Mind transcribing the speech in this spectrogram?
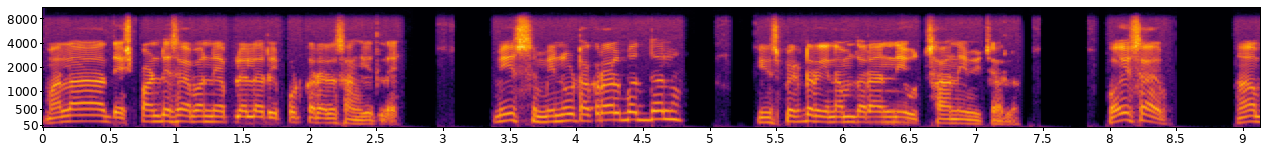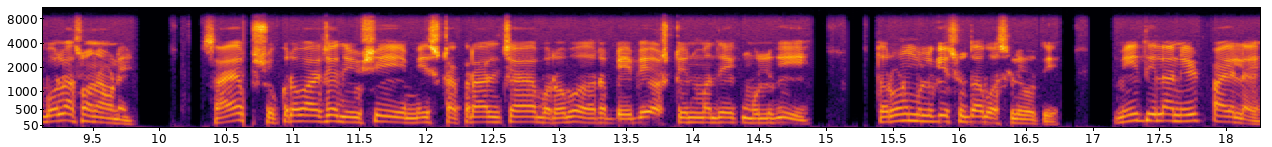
मला देशपांडे साहेबांनी आपल्याला रिपोर्ट करायला सांगितलंय. मिस मिनू टकरालबद्दल इन्स्पेक्टर इनामदारांनी उत्साहाने विचारलं. होय साहेब. हां बोला सोनावणे. साहेब शुक्रवारच्या दिवशी मिस टकरालच्या बरोबर बेबी ऑस्टिनमध्ये एक मुलगी तरुण मुलगी सुद्धा बसली होती. मी तिला नीट पाहिलंय.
